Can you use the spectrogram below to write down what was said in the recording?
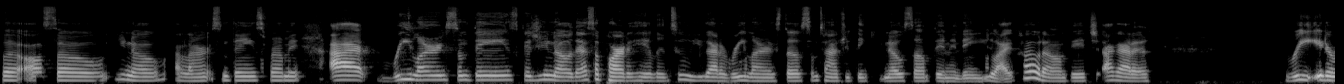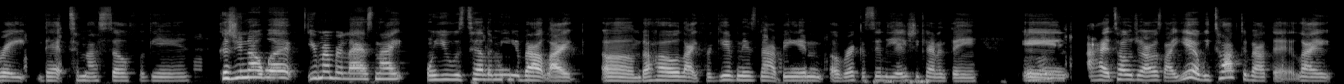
but also, you know, I learned some things from it. I relearned some things because you know that's a part of healing too. You got to relearn stuff. Sometimes you think you know something, and then you like, hold on, bitch, I gotta reiterate that to myself again. Cause you know what? You remember last night when you was telling me about like um the whole like forgiveness not being a reconciliation kind of thing. Mm-hmm. And I had told you, I was like, yeah, we talked about that like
